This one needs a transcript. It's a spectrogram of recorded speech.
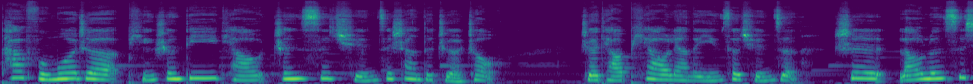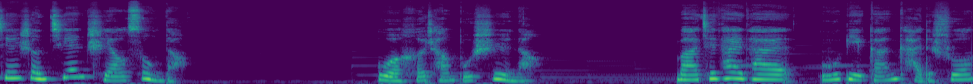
她抚摸着平生第一条真丝裙子上的褶皱。这条漂亮的银色裙子是劳伦斯先生坚持要送的，我何尝不是呢？马奇太太无比感慨地说：“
